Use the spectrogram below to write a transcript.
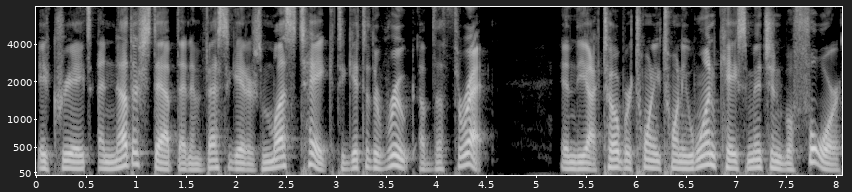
it creates another step that investigators must take to get to the root of the threat. In the October 2021 case mentioned before,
